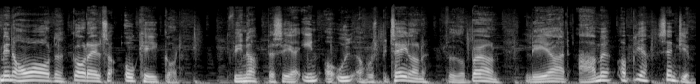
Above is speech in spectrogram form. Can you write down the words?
Men overordnet går det altså okay godt. Kvinder passerer ind og ud af hospitalerne, føder børn, lærer at arme og bliver sendt hjem.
